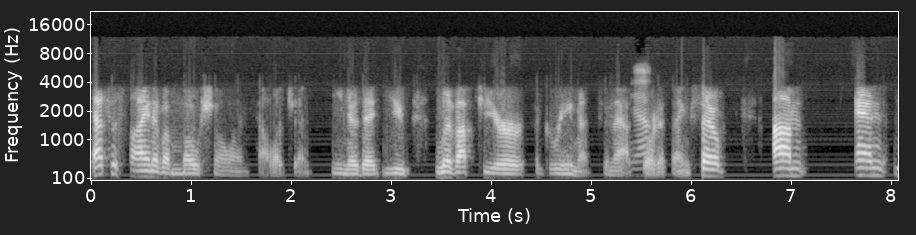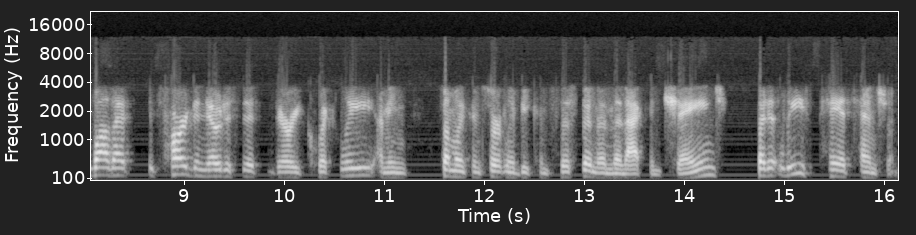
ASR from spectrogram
That's a sign of emotional intelligence. You know that you live up to your agreements and that Yeah. sort of thing. So, um, and while that it's hard to notice it very quickly. I mean, someone can certainly be consistent, and then that can change. But at least pay attention.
